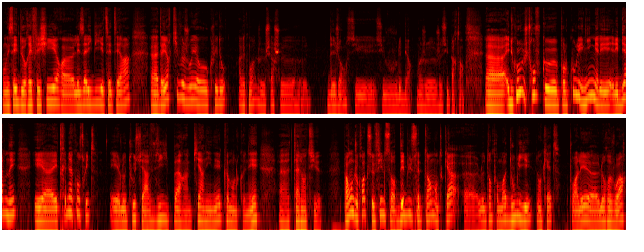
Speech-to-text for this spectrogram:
on essaye de réfléchir, euh, les alibis, etc. Euh, d'ailleurs qui veut jouer au Cluedo avec moi? Je cherche euh, des gens si, vous voulez bien. Moi je, suis partant. et du coup je trouve que pour le coup l'énigme elle est, elle est bien menée et est très bien construite. Et le tout servi par un Pierre Ninet comme on le connaît, talentueux. Par contre, je crois que ce film sort début septembre, en tout cas, le temps pour moi d'oublier l'enquête pour aller euh, le revoir.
